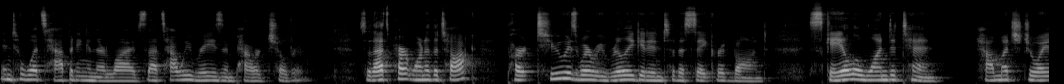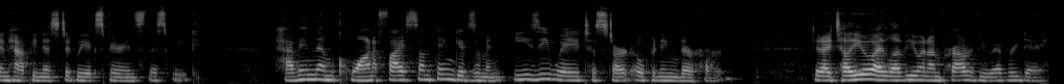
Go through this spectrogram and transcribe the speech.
into what's happening in their lives? That's how we raise empowered children. So, that's part one of the talk. Part two is where we really get into the sacred bond. Scale a one to 10. How much joy and happiness did we experience this week? Having them quantify something gives them an easy way to start opening their heart. Did I tell you I love you and I'm proud of you every day?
